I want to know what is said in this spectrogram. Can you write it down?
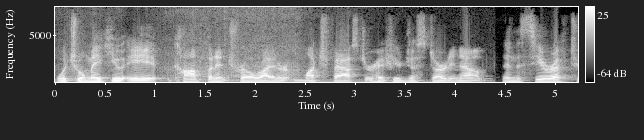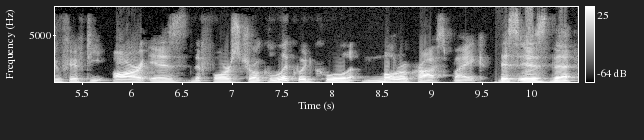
which will make you a confident trail rider much faster if you're just starting out. Then the CRF 250R is the four-stroke liquid-cooled motocross bike. This is the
